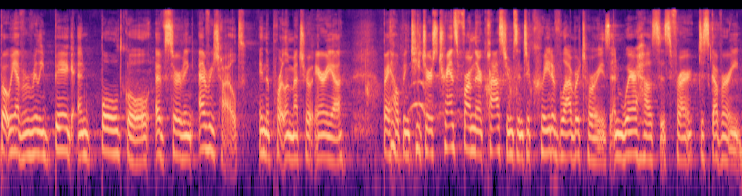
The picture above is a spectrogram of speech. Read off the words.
but we have a really big and bold goal of serving every child in the Portland metro area by helping teachers transform their classrooms into creative laboratories and warehouses for discovery.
